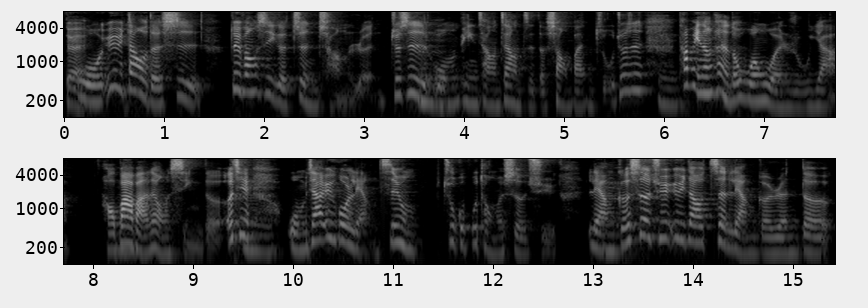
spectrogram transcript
对，我遇到的是。对方是一个正常人，就是我们平常这样子的上班族，嗯、就是他平常看起来都温文儒雅、嗯、好爸爸那种型的。而且我们家遇过两次，因为我们住过不同的社区，两个社区遇到这两个人的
